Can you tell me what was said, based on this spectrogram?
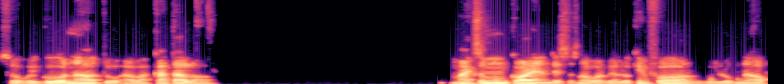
So we go now to our catalog. Maximum current, this is not what we're looking for. We look now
